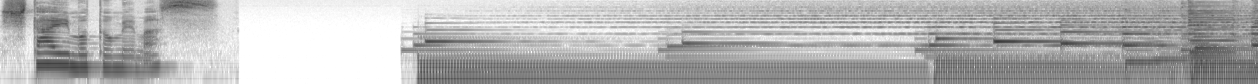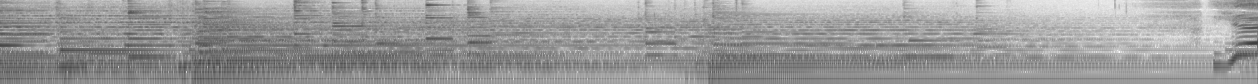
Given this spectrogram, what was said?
慕い求めます Yeah.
